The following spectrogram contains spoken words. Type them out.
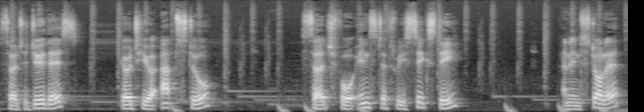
So to do this, go to your App Store search for Insta360 and install it.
